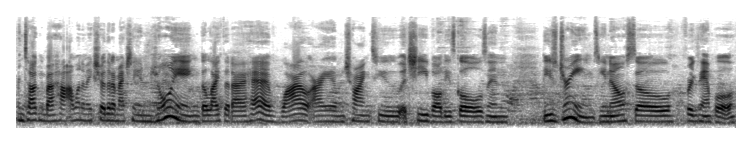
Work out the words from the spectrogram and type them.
and talking about how I want to make sure that I'm actually enjoying the life that I have while I am trying to achieve all these goals and these dreams, you know? So, for example,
